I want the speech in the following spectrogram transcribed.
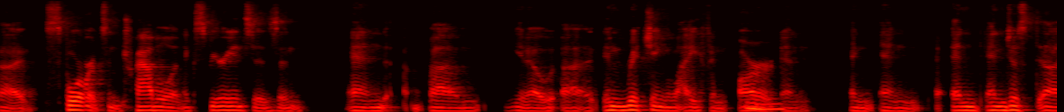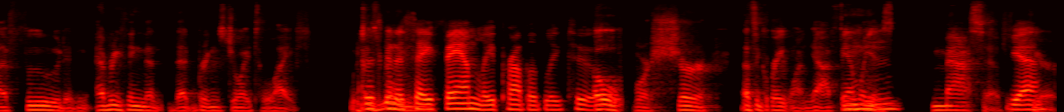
uh, sports and travel and experiences and and um, you know uh, enriching life and art Mhm. and and and and and just uh, food and everything that that brings joy to life. Which I was going to really say family probably too. Oh, for sure. That's a great one. Yeah, family is Mhm. massive Yeah. here.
